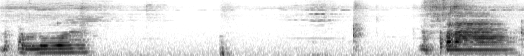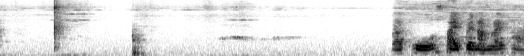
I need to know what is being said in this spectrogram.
มันต้องนัวน้ำปลาปลาทูใส่ไปน้ำไรค่ะ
